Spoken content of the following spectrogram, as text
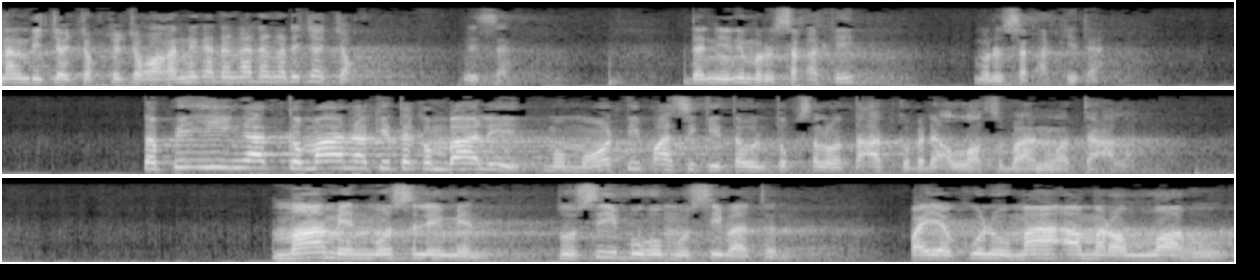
Nang dicocok-cocok akan ini kadang-kadang ada cocok. Bisa. Dan ini merusak aki, merusak akidah. Tapi ingat ke mana kita kembali, memotivasi kita untuk selalu taat kepada Allah Subhanahu Wa Taala. Ma min muslimin tusibuhu musibatun, fayaqulu ma amarallahu,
